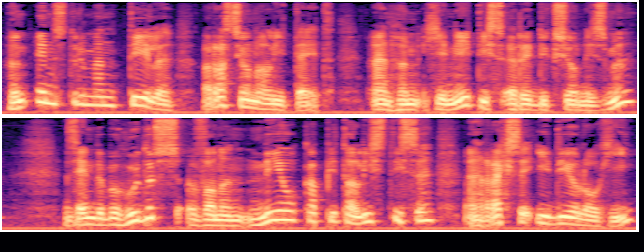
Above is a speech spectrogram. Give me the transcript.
hun instrumentele rationaliteit en hun genetisch reductionisme, zijn de behoeders van een neokapitalistische en rechtse ideologie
